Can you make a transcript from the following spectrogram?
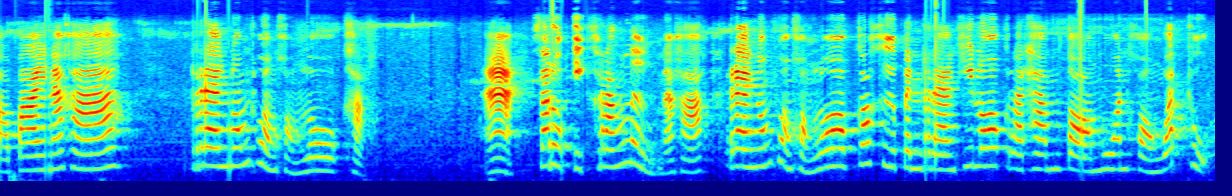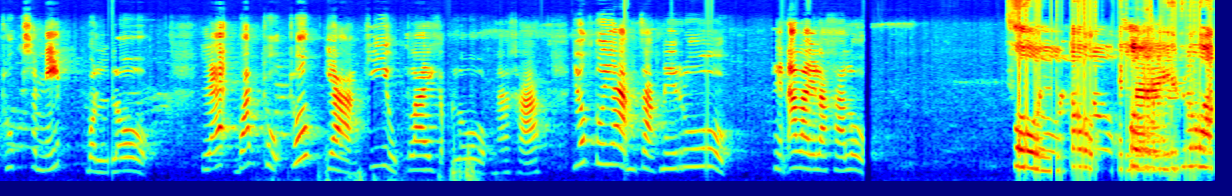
ต่อไปนะคะ แรงโน้มถ่วงของโลกค่ะอะ สรุปอีกครั้งหนึ่งนะคะ แรงโน้มถ่วงของโลกก็คือเป็นแรงที่โลกกระทำต่อมวลของวัตถุทุกชนิดบนโลก และวัตถุทุกอย่างที่อยู่ใกล้กับโลกนะคะ ยกตัวอย่างจากในรูป เห็นอะไรล่ะคะลูกฝนตก ไม้ร่วง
